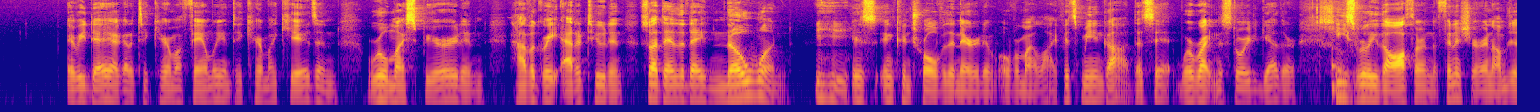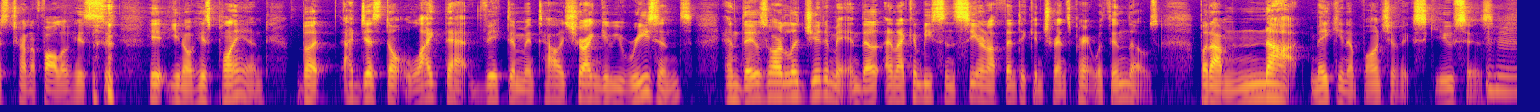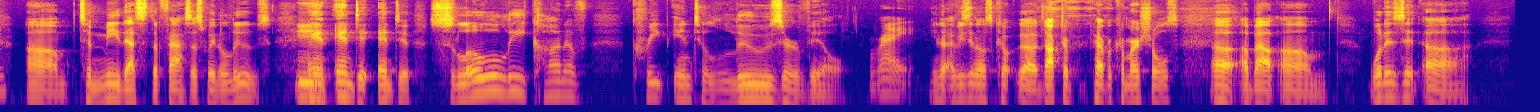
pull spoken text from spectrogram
every day I got to take care of my family and take care of my kids and rule my spirit and have a great attitude. And so at the end of the day, no one Mm-hmm. is in control over the narrative over my life. It's me and God. That's it. We're writing the story together. He's really the author and the finisher, and I'm just trying to follow his, his you know, his plan. But I just don't like that victim mentality. Sure, I can give you reasons, and those are legitimate, and tho- and I can be sincere and authentic and transparent within those. But I'm not making a bunch of excuses. Mm-hmm. Um, to me, that's the fastest way to lose, mm. and and to and to slowly kind of creep into loserville. Right. You know, have you seen those co- uh, Dr. Pepper commercials uh, about um, what is it? Uh,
